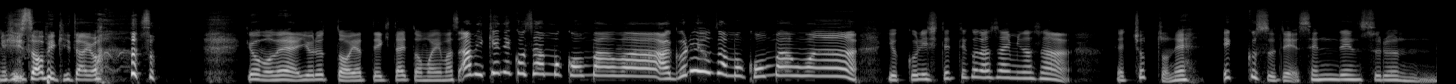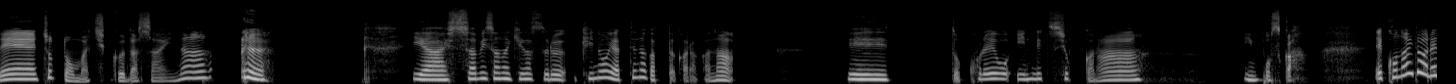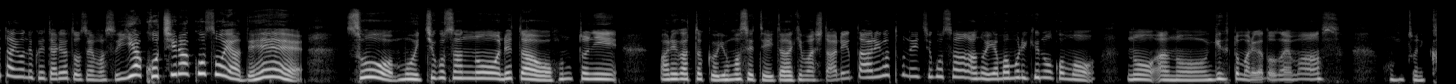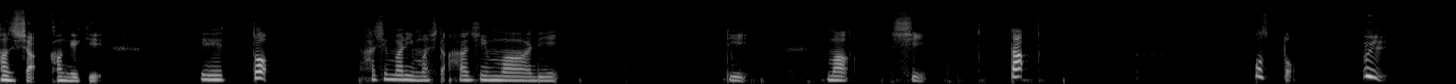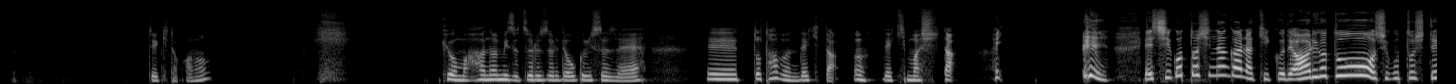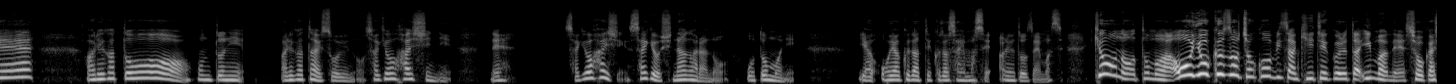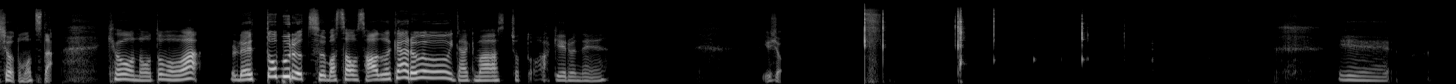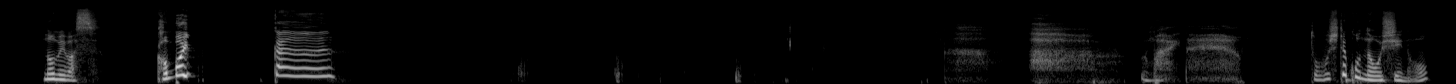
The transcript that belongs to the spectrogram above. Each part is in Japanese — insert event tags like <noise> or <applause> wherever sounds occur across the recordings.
ひさみ聞いたよ。<laughs> 今日もね、ゆるっとやっていきたいと思います。あ、みけねこさんもこんばんは。あぐれよさんもこんばんは。ゆっくりしてってください、皆さん。ちょっとね、X で宣伝するんで、ちょっとお待ちくださいな。<coughs> いやー、久々な気がする。昨日やってなかったからかな。えー、っと、これを印列しよっかな。インポスか。え、この間はレター読んでくれてありがとうございます。いや、こちらこそやで。そう、もういちごさんのレターを本当にありがたく読ませていただきました。ありがとう、ありがとうね、いちごさん。あの、山盛りきのこも、の、あの、ギフトもありがとうございます。本当に感謝、感激。えー、っと、始まりました。始まり、り、ま、した。ポスト。ういできたかな？今日も鼻水ずるずるでお送りするぜ。えー、っと、多分できた。うん、できました。はい。<coughs> え、仕事しながら聞くで、あありがとう仕事してありがとう本当に。ありがたい、そういうの。作業配信に、ね。作業配信作業しながらのお供に。いや、お役立てくださいませ。ありがとうございます。今日のお供は、およくぞチョコビさん聞いてくれた。今ね、紹介しようと思ってた。今日のお供は、レッドブル翼を授けるいただきます。ちょっと開けるね。よいしょ。えー、飲みます。乾杯カーンはあ、うまいね。どうしてこんな美味しいの？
